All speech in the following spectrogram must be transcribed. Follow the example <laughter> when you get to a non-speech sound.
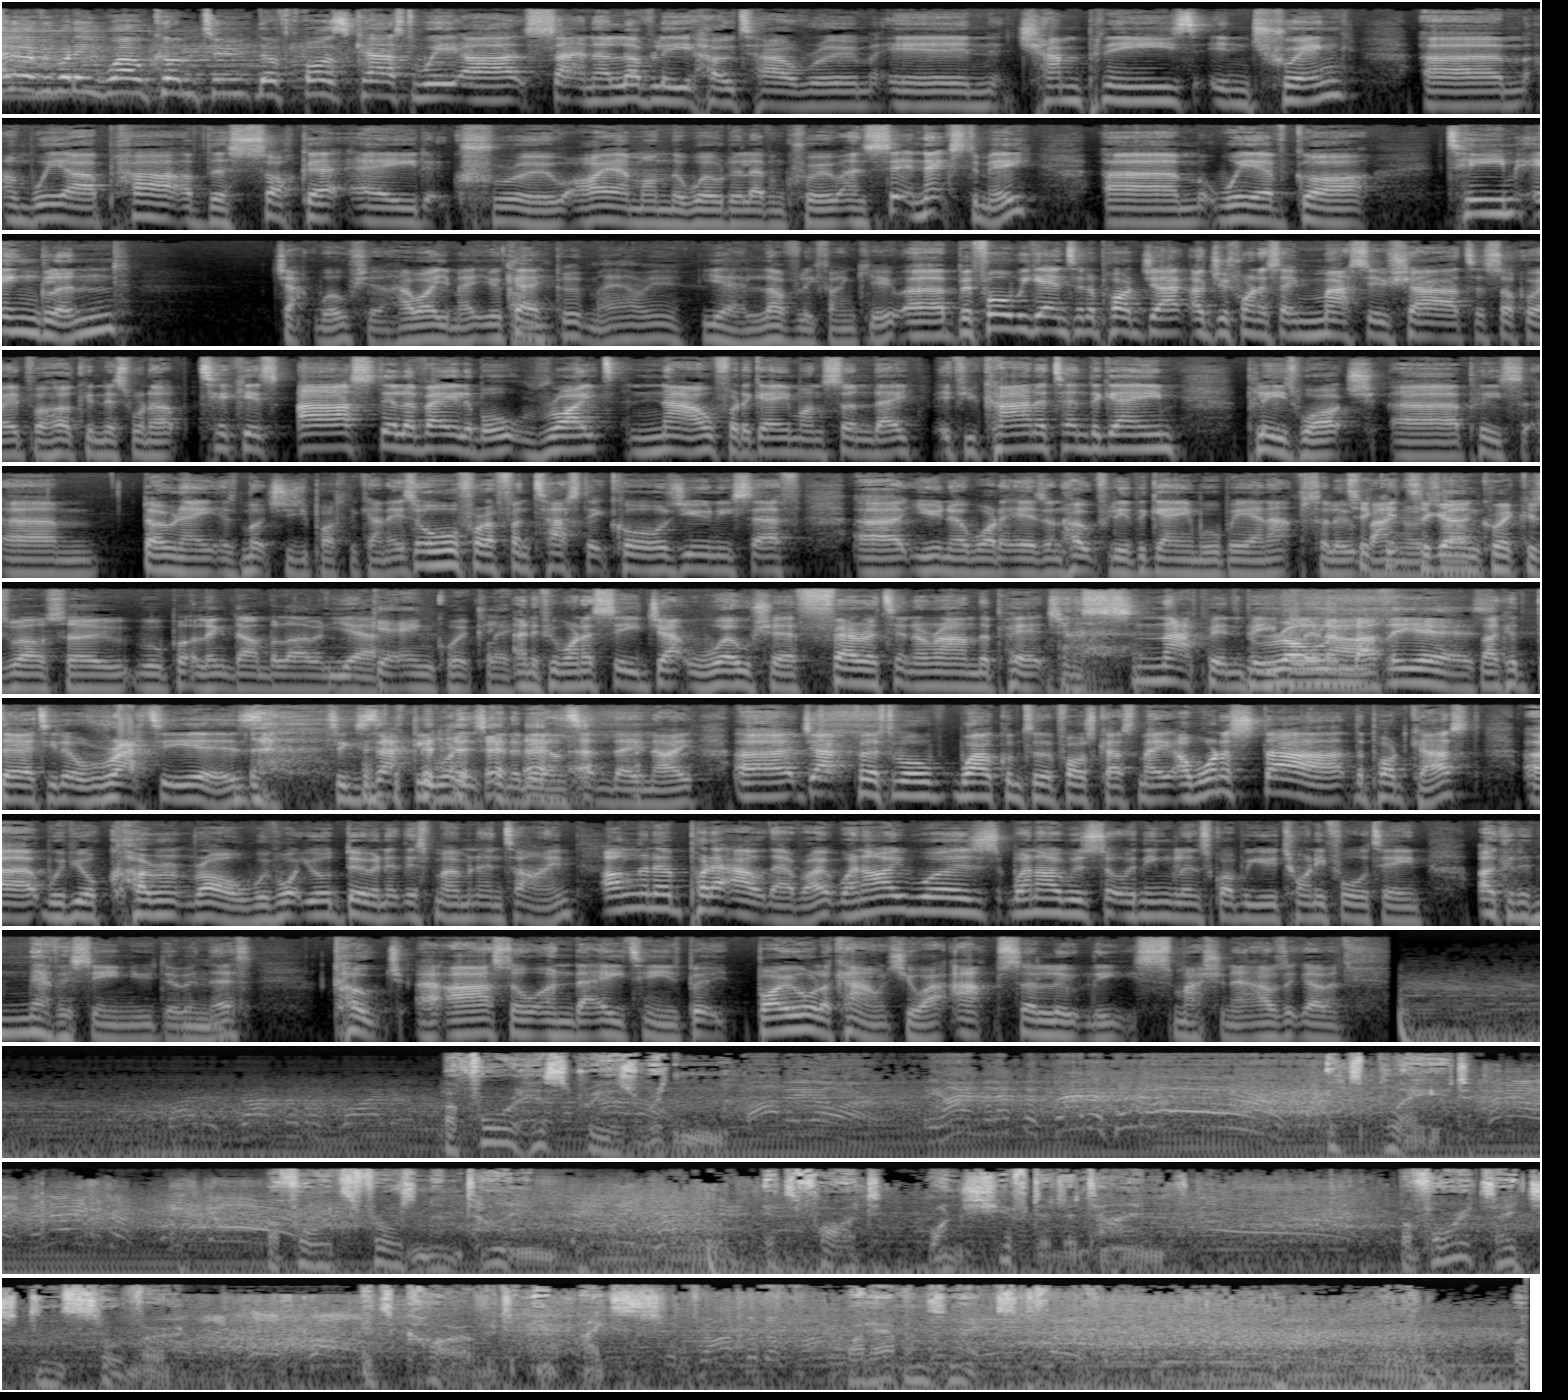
Hello, everybody. Welcome to the Fozcast. We are sat in a lovely hotel room in Champneys in Tring, um, and we are part of the Soccer Aid crew. I am on the World 11 crew, and sitting next to me, um, we have got Team England. Jack Wilshere, how are you, mate? You okay? I'm good, mate. How are you? Yeah, lovely, thank you. Uh, before we get into the pod, Jack, I just want to say massive shout out to Soccer Aid for hooking this one up. Tickets are still available right now for the game on Sunday. If you can attend the game, please watch. Uh, please um, donate as much as you possibly can. It's all for a fantastic cause, UNICEF. Uh, you know what it is, and hopefully the game will be an absolute Tickets banger are as well. going quick as well, so we'll put a link down below and Yeah. get in quickly. And if you want to see Jack Wilshere ferreting around the pitch and <sighs> snapping people Rolling back the ears. like a dirty little rat he is, it's exactly what it's going to be on <laughs> Sunday night. Uh, Jack, first of all, welcome to the podcast, mate. I want to start the podcast uh, with your current role, with what you're doing at this moment in time. I'm going to put it out there, right? When I was when I was sort of in England squad with you, 2014, I could have never seen you doing hmm. this. Coach at Arsenal under 18s, but by all accounts, you are absolutely smashing it. How's it going? Before history is written, it's played. Before it's frozen in time, it's fought one shift at a time. Before it's etched in silver, it's carved in ice. What happens next will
